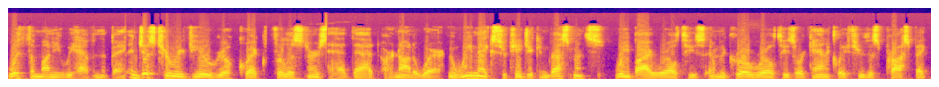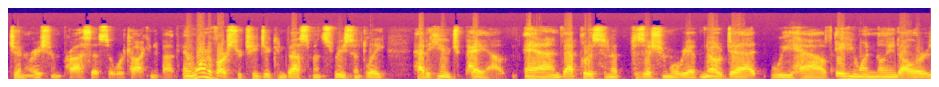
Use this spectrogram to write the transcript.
with the money we have in the bank. And just to review real quick for listeners that are not aware, we make strategic investments, we buy royalties, and we grow royalties organically through this prospect generation process that we're talking about. And one of our strategic investments recently had a huge payout. And that put us in a position where we have no debt. We have $81 million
